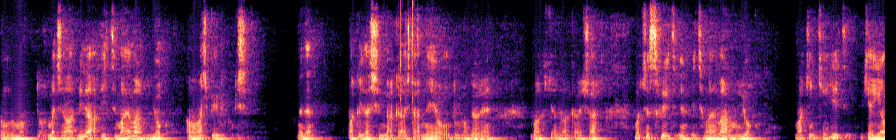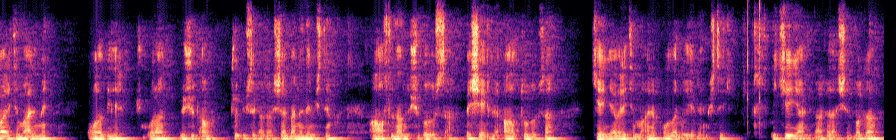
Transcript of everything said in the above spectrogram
Doğru mu? Doğru. Maçın bir daha ihtimali var mı? Yok. Ama maç 1 bitmiş. Neden? Bakacağız şimdi arkadaşlar. Neye olduğuna göre bakacağız arkadaşlar. Maçın 0 ihtimali var mı? Yok. Maçın KG, KG var ihtimali mi? Olabilir. Çünkü oran düşük ama çok yüksek arkadaşlar. Ben ne demiştim? 6'dan düşük olursa 5'e 50 6 olursa KG var ihtimali olabilir demiştik. 2'ye geldik arkadaşlar. Bakalım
